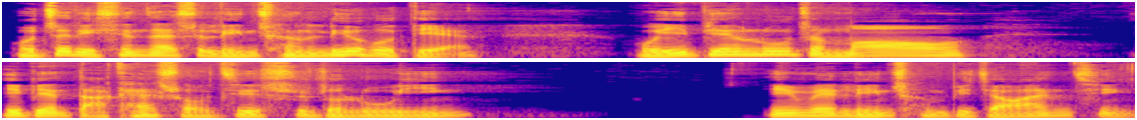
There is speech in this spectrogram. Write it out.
我这里现在是凌晨六点，我一边撸着猫，一边打开手机试着录音，因为凌晨比较安静，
